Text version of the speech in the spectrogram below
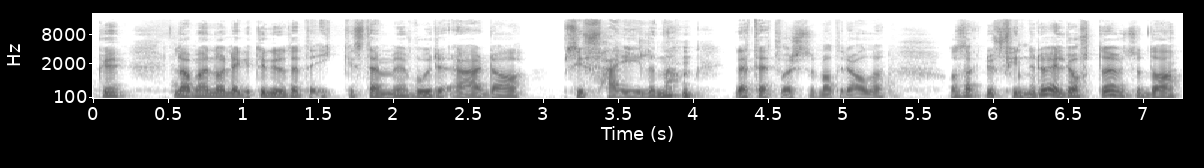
Okay, la meg nå legge til grunn at dette ikke stemmer. Hvor er da si feilene i dette etterforskningsmaterialet? Og sagt, Du finner det veldig ofte hvis du da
